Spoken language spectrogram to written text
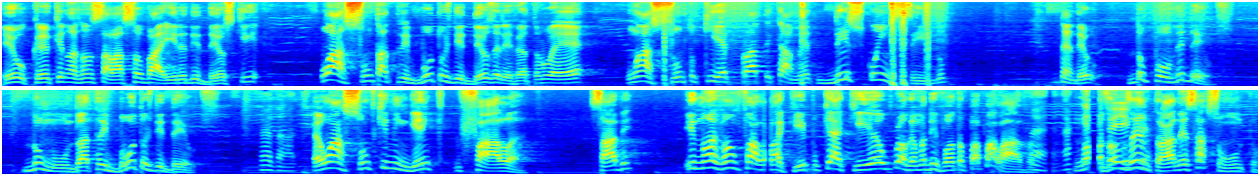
eu creio que nós vamos falar sobre a ira de Deus, que o assunto atributos de Deus, Erivelto, é um assunto que é praticamente desconhecido, entendeu? Do povo de Deus, do mundo, atributos de Deus. Verdade. É um assunto que ninguém fala, sabe? E nós vamos falar aqui, porque aqui é o programa de volta para a palavra. É, aqui nós é vamos Bíblia. entrar nesse assunto.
